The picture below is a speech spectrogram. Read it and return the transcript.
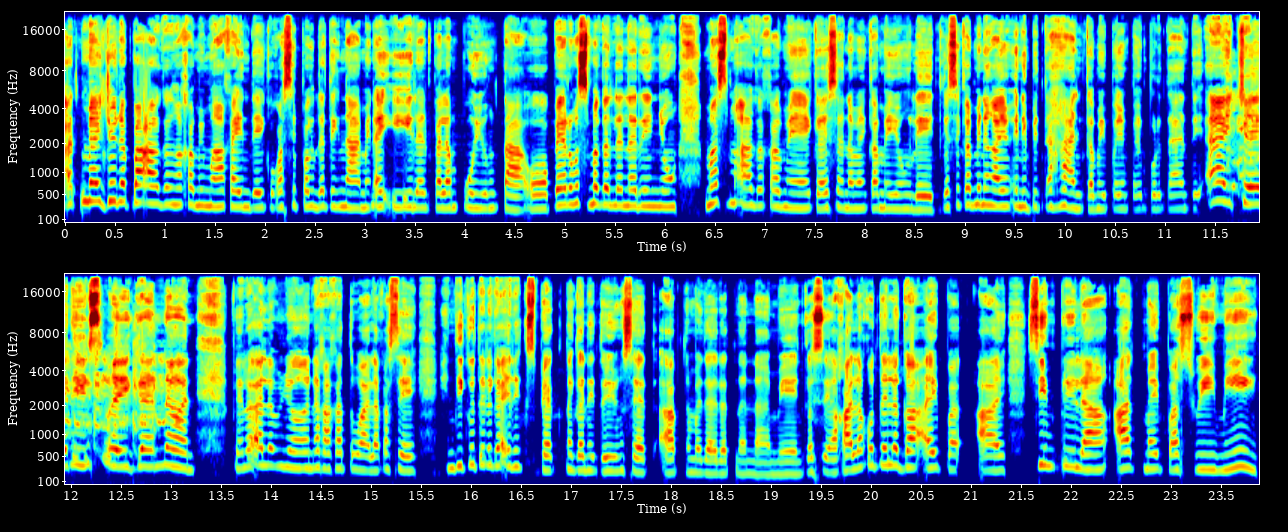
At medyo napaaga nga kami mga kainday ko kasi pagdating namin ay iilan pa lang po yung tao. Pero mas maganda na rin yung mas maaga kami kaysa naman kami yung late. Kasi kami na nga yung inibitahan, kami pa yung pa-importante. Ay, Cheris, may ganon. Pero alam nyo, nakakatuwa lang kasi hindi ko talaga in-expect na ganito yung setup na madadat na namin. Kasi akala ko talaga ay, pa, ay simple lang at may pa-swimming.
